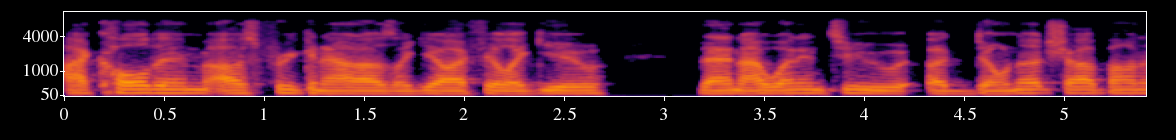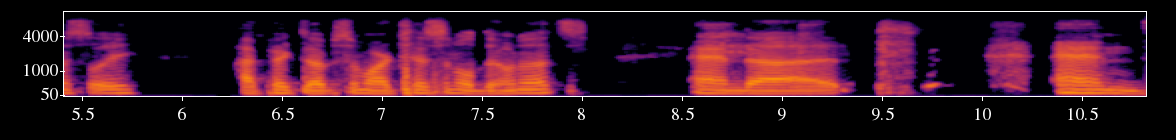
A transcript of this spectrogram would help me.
I called him. I was freaking out. I was like, "Yo, I feel like you." Then I went into a donut shop. Honestly, I picked up some artisanal donuts, and uh, and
